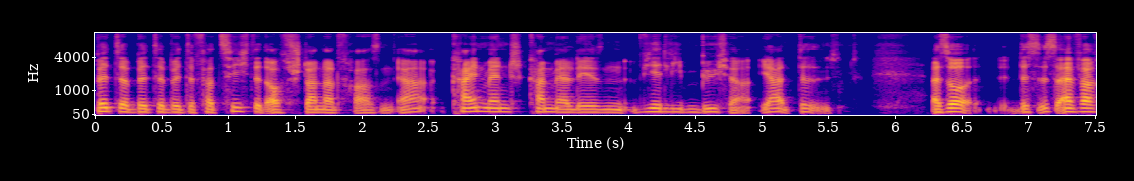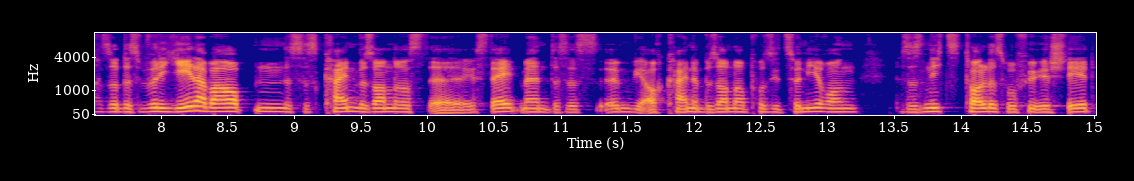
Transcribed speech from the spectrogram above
bitte, bitte, bitte verzichtet auf Standardphrasen. Ja, kein Mensch kann mehr lesen. Wir lieben Bücher. Ja, das, also das ist einfach so, das würde jeder behaupten. Das ist kein besonderes äh, Statement. Das ist irgendwie auch keine besondere Positionierung. Das ist nichts Tolles, wofür ihr steht,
